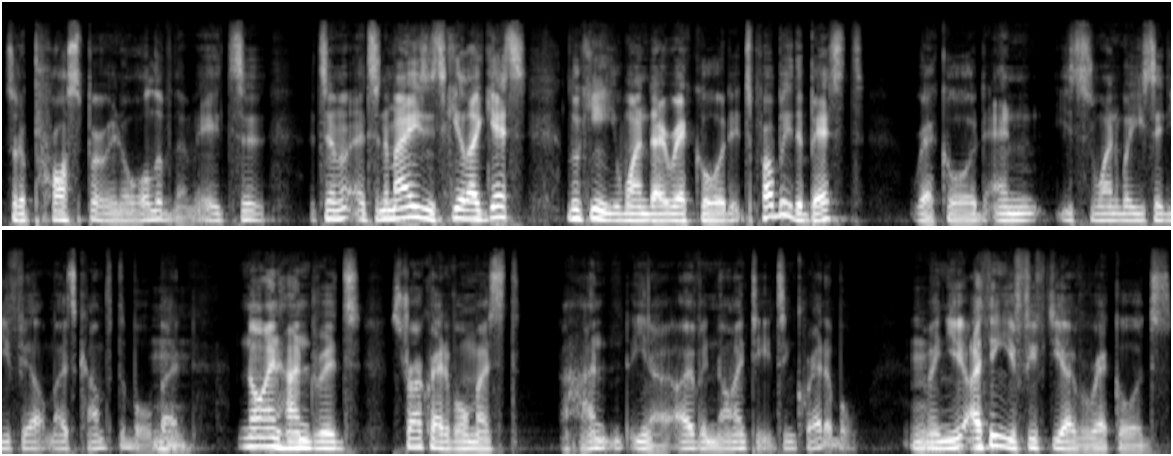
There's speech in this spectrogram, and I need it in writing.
sort of prosper in all of them. It's a it's a, it's an amazing skill. I guess looking at your one day record, it's probably the best record, and it's the one where you said you felt most comfortable. But mm. nine hundreds, strike rate of almost a hundred, you know, over ninety. It's incredible. I mm. mean, you, I think your fifty over records,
